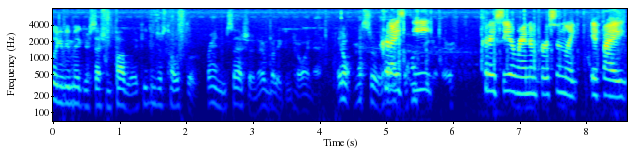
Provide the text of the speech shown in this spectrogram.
Like if you make your session public, you can just host a random session. Everybody can join it. They don't necessarily. Could have I to see- together. Could I see a random person, like, if I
